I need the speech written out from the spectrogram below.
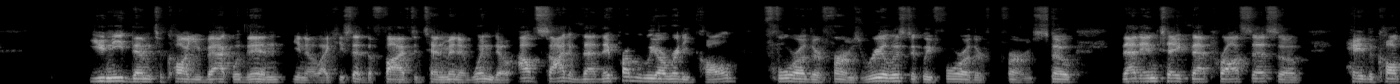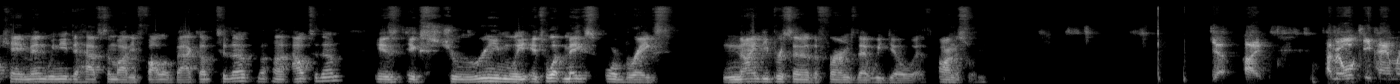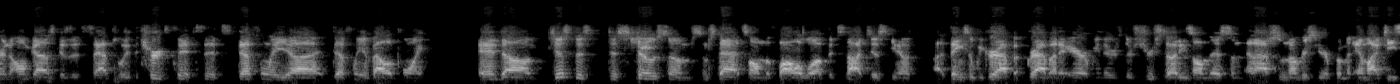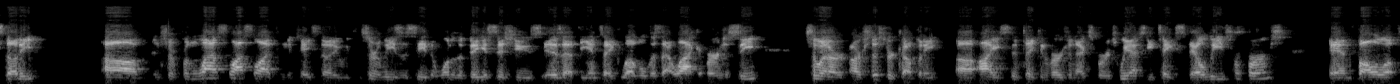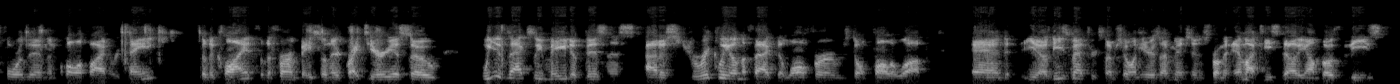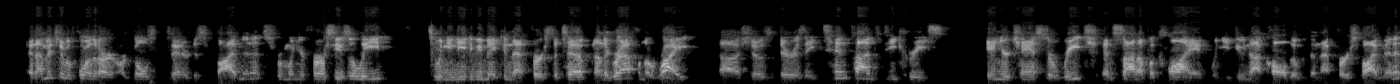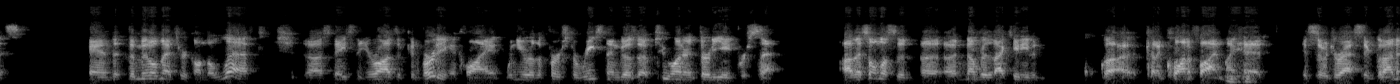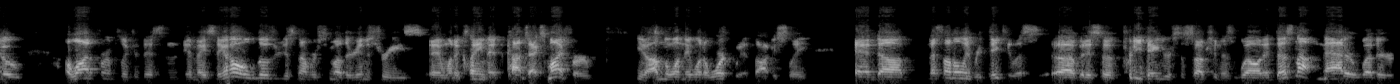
you need them to call you back within, you know, like you said, the five to 10 minute window. Outside of that, they've probably already called four other firms, realistically, four other firms. So that intake, that process of, hey, the call came in, we need to have somebody follow back up to them, uh, out to them, is extremely, it's what makes or breaks 90% of the firms that we deal with, honestly. Yeah, I I mean, we'll keep hammering home, guys, because it's absolutely the truth. It's it's definitely uh, definitely a valid point. And um, just to just show some some stats on the follow up, it's not just you know things that we grab grab out of air. I mean, there's there's true studies on this, and, and I have some numbers here from an MIT study. Um, and so from the last last slide from the case study, we can certainly easily see that one of the biggest issues is at the intake level is that lack of urgency. So at our, our sister company, uh, ICE, Intake Conversion Experts, we actually take stale leads from firms and follow up for them and qualify and retain to the client for the firm based on their criteria. So we have actually made a business out of strictly on the fact that law firms don't follow up. And you know these metrics I'm showing here, as I mentioned, is from an MIT study on both of these. And I mentioned before that our, our gold standard is five minutes from when your firm receives a lead to when you need to be making that first attempt. Now the graph on the right uh, shows that there is a 10 times decrease in your chance to reach and sign up a client when you do not call them within that first five minutes. And the middle metric on the left uh, states that your odds of converting a client when you are the first to reach them goes up 238%. Uh, that's almost a, a, number that I can't even uh, kind of quantify in my head. It's so drastic. But I know a lot of firms look at this and, and may say, oh, those are just numbers from other industries. And when a claimant contacts my firm, you know, I'm the one they want to work with, obviously. And um, that's not only ridiculous, uh, but it's a pretty dangerous assumption as well. And it does not matter whether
